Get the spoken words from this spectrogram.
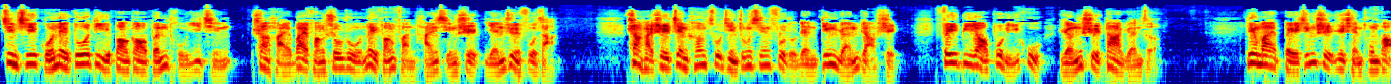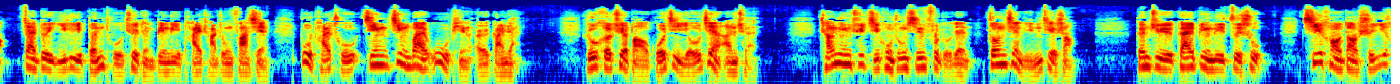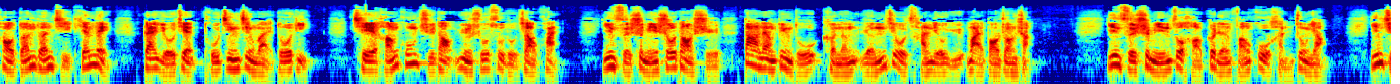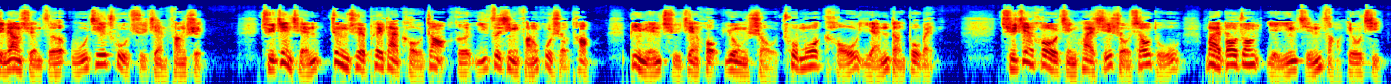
近期国内多地报告本土疫情，上海外防收入、内防反弹形势严峻复杂。上海市健康促进中心副主任丁元表示，非必要不离户仍是大原则。另外，北京市日前通报，在对一例本土确诊病例排查中发现，不排除经境外物品而感染。如何确保国际邮件安全？长宁区疾控中心副主任庄建林介绍，根据该病例自述。七号到十一号短短几天内，该邮件途经境外多地，且航空渠道运输速度较快，因此市民收到时，大量病毒可能仍旧残留于外包装上。因此，市民做好个人防护很重要，应尽量选择无接触取件方式。取件前正确佩戴口罩和一次性防护手套，避免取件后用手触摸口、眼等部位。取件后尽快洗手消毒，外包装也应尽早丢弃。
